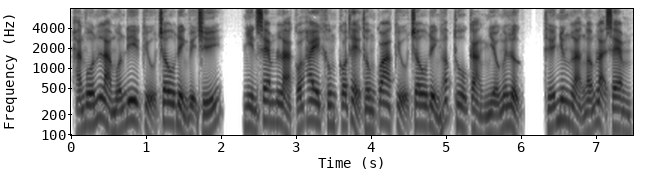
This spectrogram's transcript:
Hắn vốn là muốn đi cửu châu đỉnh vị trí, nhìn xem là có hay không có thể thông qua cửu châu đỉnh hấp thu càng nhiều nguyên lực, thế nhưng là ngẫm lại xem,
